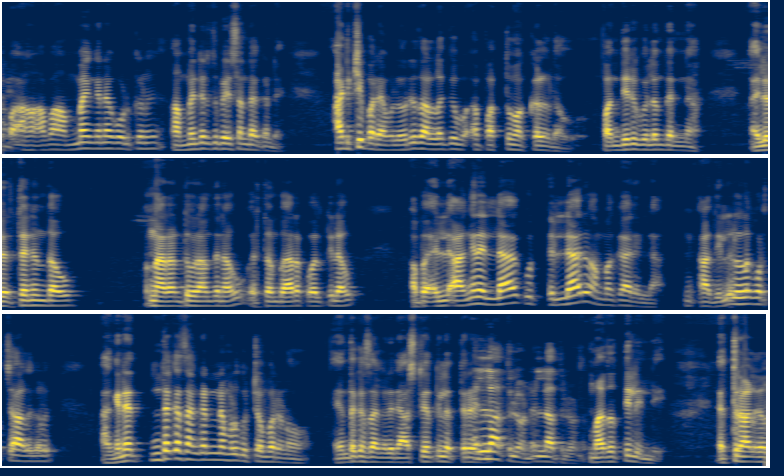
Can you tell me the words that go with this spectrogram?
അപ്പൊ അപ്പൊ അമ്മ എങ്ങനെ കൊടുക്കണ്? അമ്മന്റെ അടുത്ത് പൈസ ഉണ്ടാക്കണ്ടേ? അടുക്കി പറയാൻ പോലെ ഒരു തള്ളക്ക് പത്ത് മക്കളുണ്ടാവും. പന്തിരു കുലം തന്നെ. അതിലൊരുത്തൻ എന്താവും? നാരായണത്ത് ഭ്രാന്തനാവും ഒരുത്തൻ വേറെ കോലത്തിലാവും. അപ്പൊ എല്ലാ അങ്ങനെ എല്ലാ എല്ലാവരും അമ്മക്കാരല്ല. അതിലുള്ള കുറച്ച് ആളുകൾ അങ്ങനെ എന്തൊക്കെ സംഘടന നമ്മൾ കുറ്റം പറയണോ? എന്തൊക്കെ സംഘടന? രാഷ്ട്രീയത്തിൽ എത്ര എല്ലാത്തിലും ഉണ്ട് എല്ലാത്തിലും ഉണ്ട്. മതത്തിലില്ലേ? എത്ര ആളുകൾ?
